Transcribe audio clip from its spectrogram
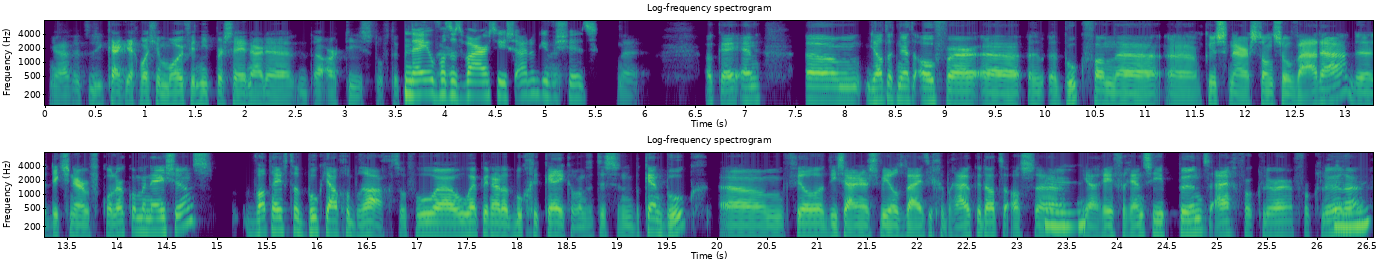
Ja, het, je kijkt echt wat je mooi vindt, niet per se naar de, de artiest of de Nee, of wat het waard is. I don't give nee. a shit. Nee. Oké, en um, je had het net over uh, het boek van uh, uh, kunstenaar Stanso Wada, de Dictionary of Color Combinations. Wat heeft dat boek jou gebracht? Of hoe, hoe heb je naar dat boek gekeken? Want het is een bekend boek. Um, veel designers wereldwijd die gebruiken dat als mm. ja, referentiepunt eigenlijk voor, kleur, voor kleuren.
